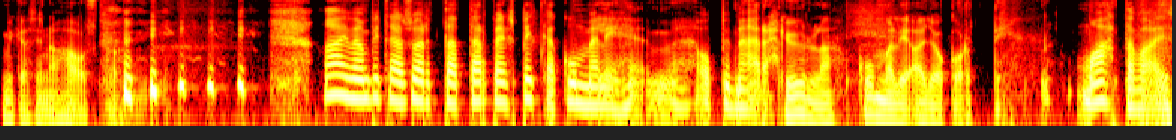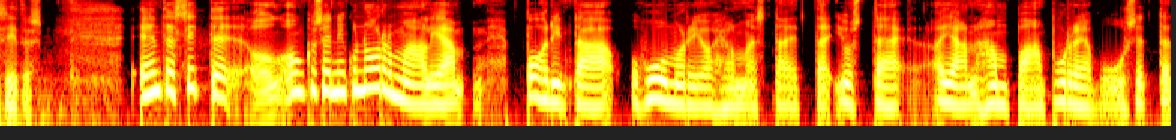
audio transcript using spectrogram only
mikä siinä on hauskaa. Aivan, pitää suorittaa tarpeeksi pitkä kummeli oppimäärä. Kyllä, kummeli ajokortti. Mahtava esitys. Entä sitten, onko se niin kuin normaalia pohdintaa huumoriohjelmasta, että just tämä ajan hampaan purevuus, että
